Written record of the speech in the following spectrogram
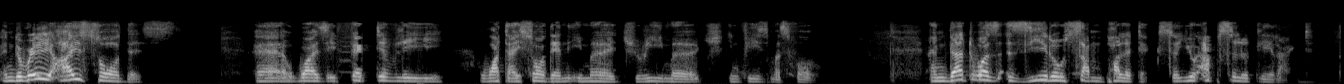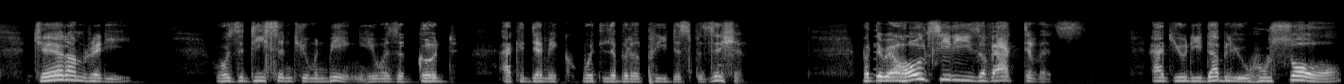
And the way I saw this uh, was effectively what I saw then emerge, re-emerge in Must Fall. And that was a zero-sum politics. So you're absolutely right. Jairam Reddy was a decent human being. He was a good academic with liberal predisposition. But there were a whole series of activists at UDW who saw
